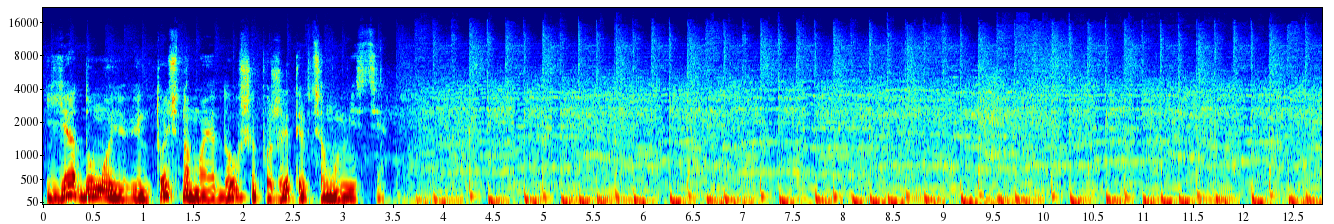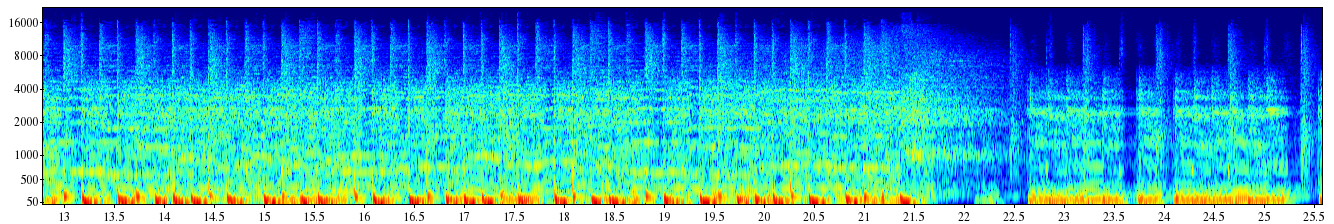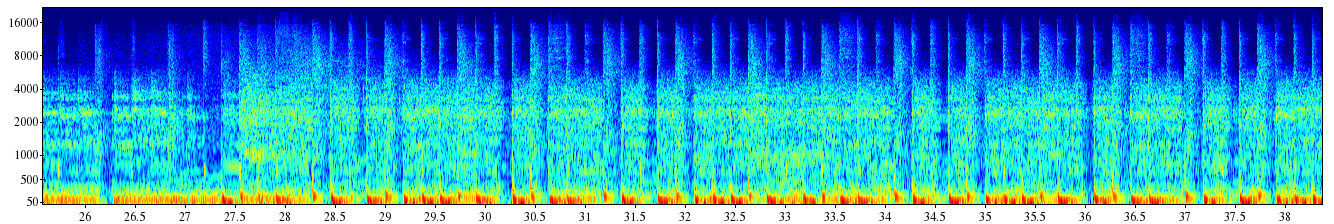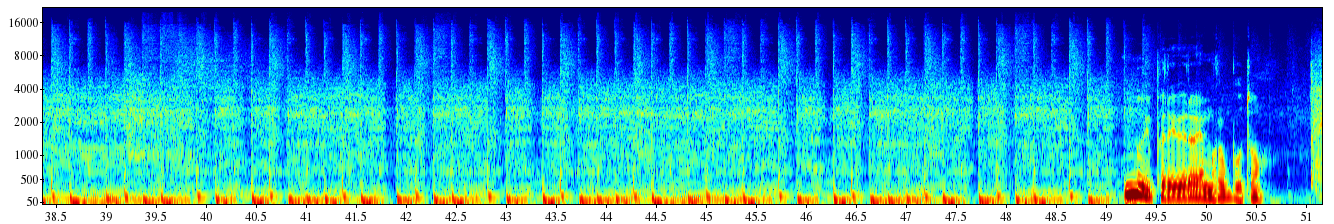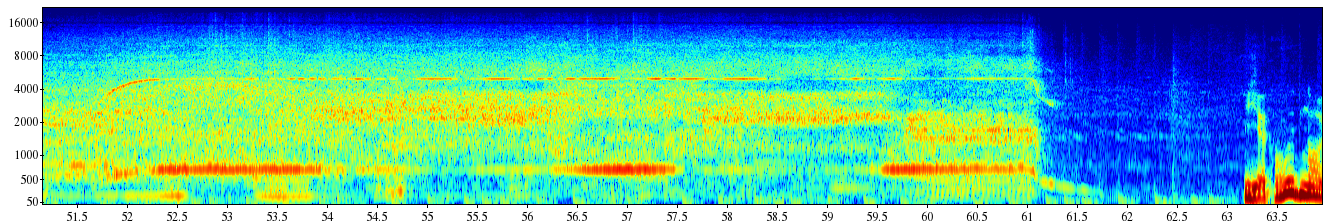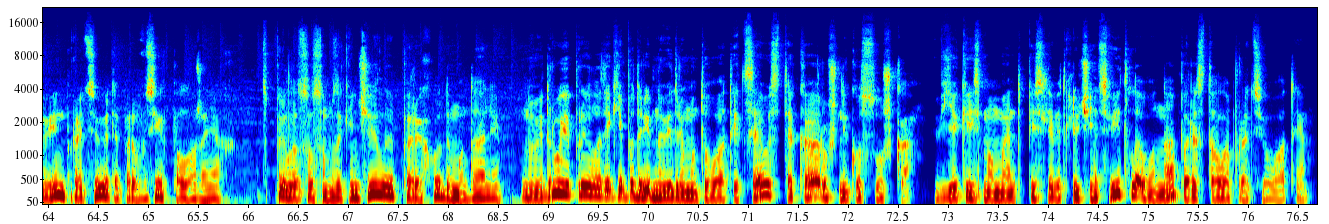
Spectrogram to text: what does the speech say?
Я думаю, він точно має довше пожити в цьому місці. Ну і перевіряємо роботу. Як видно, він працює тепер в усіх положеннях. З пилососом закінчили, переходимо далі. Ну і другий прилад, який потрібно відремонтувати, це ось така рушникосушка. В якийсь момент після відключень світла вона перестала працювати.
